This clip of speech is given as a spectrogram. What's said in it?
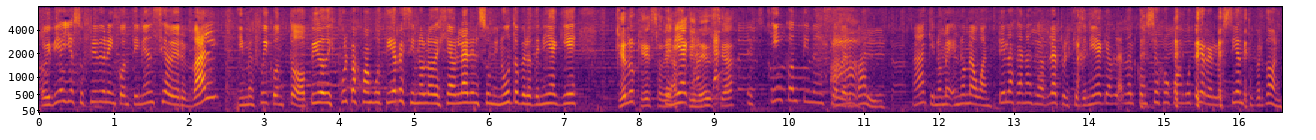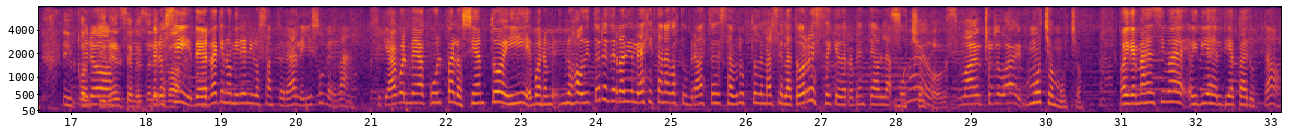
hoy día yo sufrí de una incontinencia verbal y me fui con todo. Pido disculpas Juan Gutiérrez si no lo dejé hablar en su minuto, pero tenía que ¿Qué es lo que es eso de que abstinencia? hablar. incontinencia Ah. verbal. Ah, que no me, no me aguanté las ganas de hablar, pero es que tenía que hablar del consejo Juan Gutiérrez, lo siento, perdón. Incontinencia, me Pero, suena pero como sí, de verdad que no miré ni los santorales, y eso es verdad. Así que hago el mea culpa, lo siento, y bueno, me- los auditores de Radio Leaje están acostumbrados a estos desabruptos de Marcela Torres, sé que de repente habla mucho, Smile, to the light. mucho, mucho. Oiga, más encima, hoy día es el Día del Padre Hurtado.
